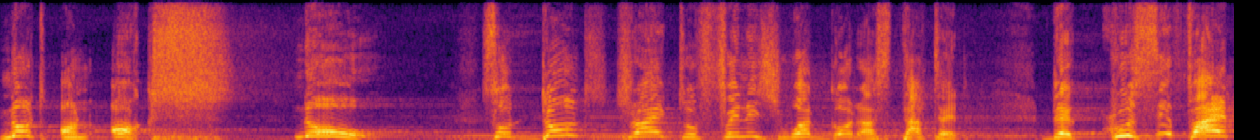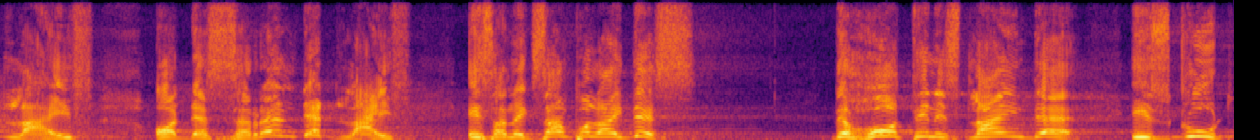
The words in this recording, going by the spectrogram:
not on ox. No. So don't try to finish what God has started. The crucified life or the surrendered life is an example like this. The whole thing is lying there, is good,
